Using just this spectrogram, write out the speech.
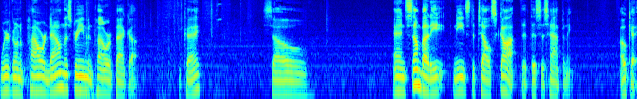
we're going to power down the stream and power it back up. Okay? So, and somebody needs to tell Scott that this is happening. Okay.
